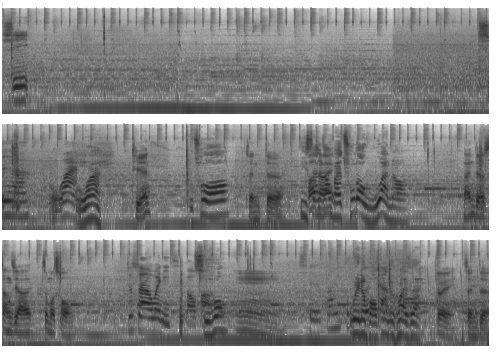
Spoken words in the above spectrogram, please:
西，吃啊，五万。五万，甜，不错哦，真的。第三张牌出到五万哦，难得商家这么冲，就是要为你吃饱饱。此风。嗯，此风为了保凤的快赛，对，真的。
